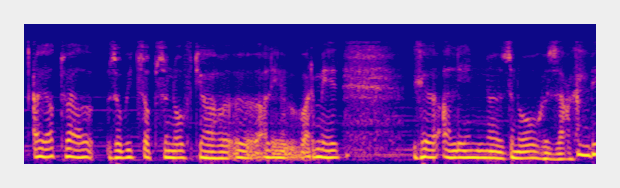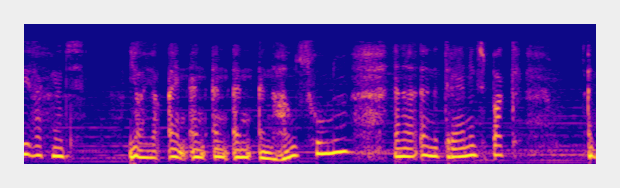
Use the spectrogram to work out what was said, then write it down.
hij had wel zoiets op zijn hoofd, ja, eh, allee, waarmee je alleen eh, zijn ogen zag. Een bivakmuts. Ja, ja, en, en, en, en, en handschoenen en, een- en een trainingspak en,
